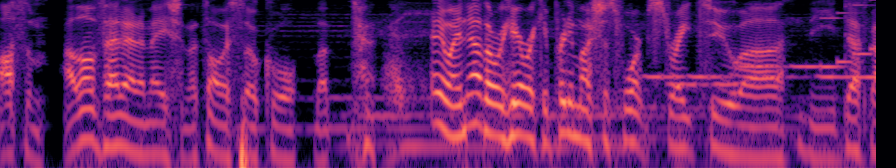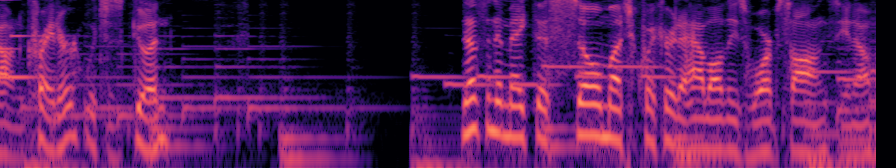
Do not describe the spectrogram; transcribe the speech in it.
Awesome. I love that animation. That's always so cool. But anyway, now that we're here, we can pretty much just warp straight to uh, the Death Mountain crater, which is good. Doesn't it make this so much quicker to have all these warp songs, you know?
